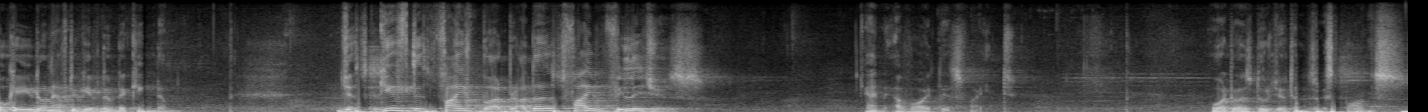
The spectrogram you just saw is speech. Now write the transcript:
okay, you don't have to give them the kingdom. Just give these five brothers five villages and avoid this fight. What was Duryodhana's response?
